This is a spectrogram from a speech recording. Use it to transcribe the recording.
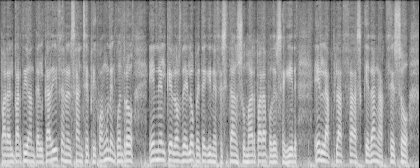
para el partido ante el Cádiz en el Sánchez Pijuán, un encuentro en el que los de Lopetegui necesitan sumar para poder seguir en las plazas que dan acceso a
